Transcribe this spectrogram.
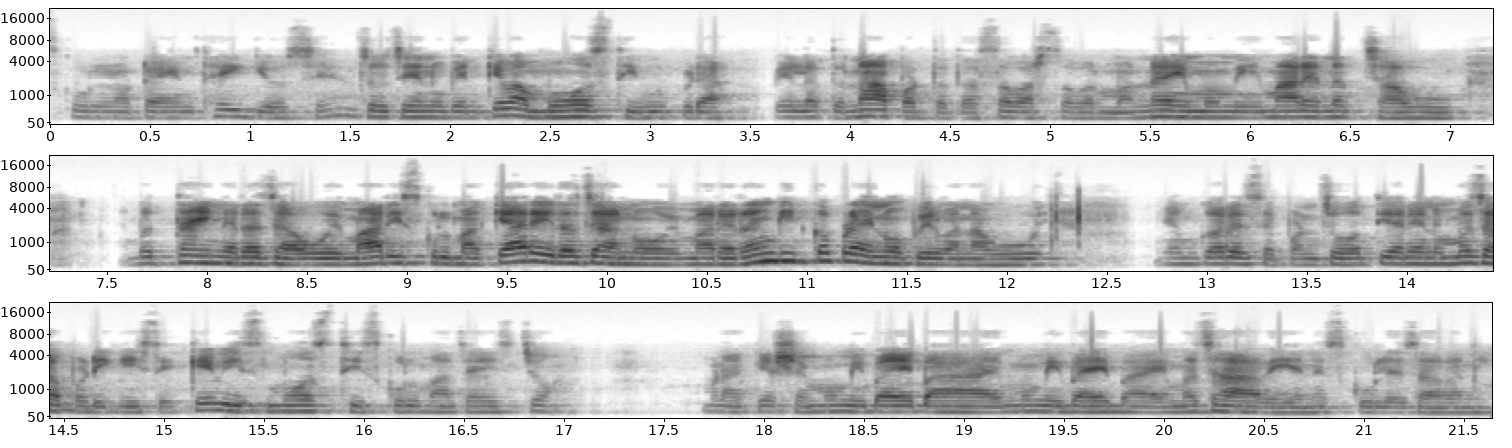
સ્કૂલનો ટાઈમ થઈ ગયો છે. જો જેનું બેન કેવા મોજથી ઉપડ્યા પહેલાં તો ના પડતા હતા સવાર સવારમાં. નહીં મમ્મી, મારે નથી જવું. બધાયને રજા હોય. મારી સ્કૂલમાં ક્યારેય રજા ન હોય. મારે રંગીન કપડાં ન પહેરવાના હોય. એમ કરે છે. પણ જો અત્યારે એને મજા પડી ગઈ છે. કેવી મોજથી સ્કૂલમાં જાય જો હમણાં કહેશે, mummy, bye bye. Mummy, bye bye. મજા આવે એને સ્કૂલે જવાની.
